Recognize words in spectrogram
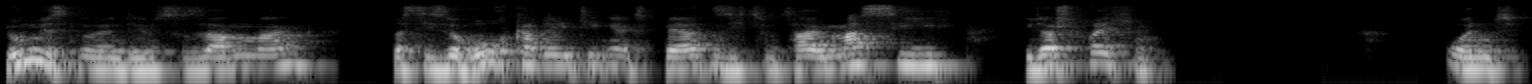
Dumm ist nur in dem Zusammenhang, dass diese hochkarätigen Experten sich zum Teil massiv widersprechen. Und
